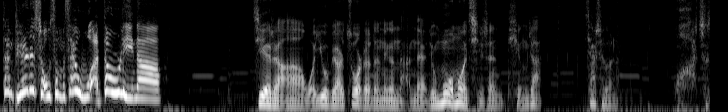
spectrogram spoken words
但别人的手怎么在我兜里呢？接着啊，我右边坐着的那个男的就默默起身停站，下车了。哇，这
